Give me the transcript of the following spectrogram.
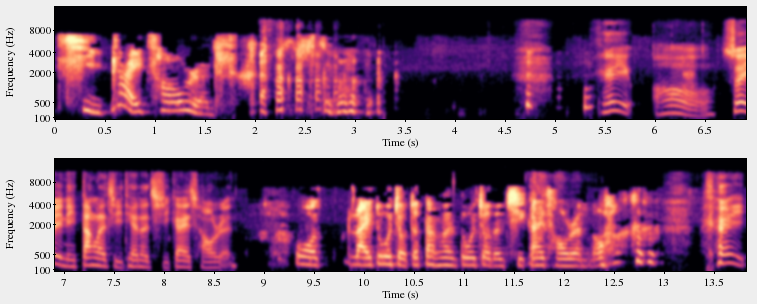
乞丐超人。可以哦，所以你当了几天的乞丐超人？我来多久就当了多久的乞丐超人哦。可以，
